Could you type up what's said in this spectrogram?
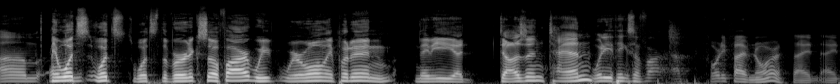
Um, And what's what's what's the verdict so far? We we're only put in maybe a dozen, ten. what do you think so far? 45 North. I, I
